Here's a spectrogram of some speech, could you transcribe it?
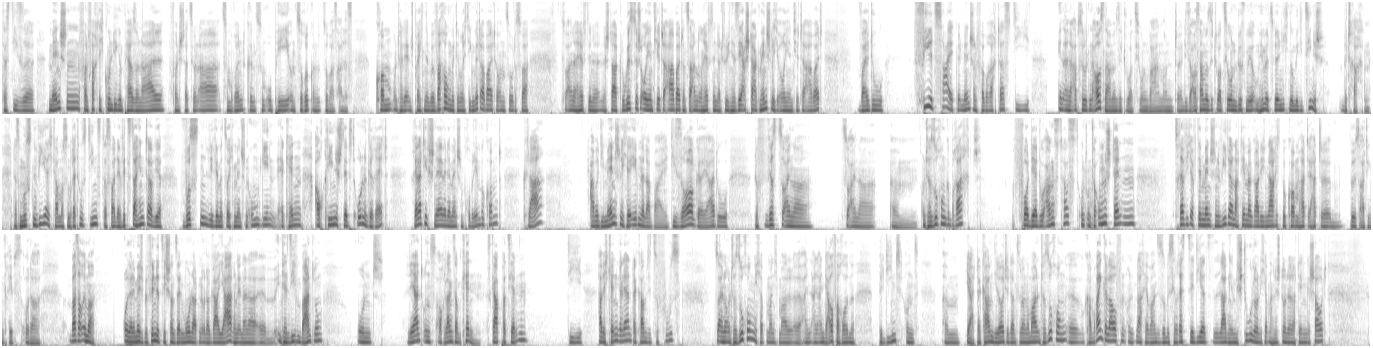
dass diese Menschen von fachlich kundigem Personal von Station A zum Röntgen, zum OP und zurück und sowas alles kommen unter der entsprechenden Bewachung mit dem richtigen Mitarbeiter und so. Das war zu einer Hälfte eine, eine stark logistisch orientierte Arbeit und zur anderen Hälfte natürlich eine sehr stark menschlich orientierte Arbeit, weil du viel Zeit mit Menschen verbracht hast, die in einer absoluten Ausnahmesituation waren. Und äh, diese Ausnahmesituationen dürfen wir um Himmels Willen nicht nur medizinisch betrachten. Das mussten wir. Ich kam aus dem Rettungsdienst. Das war der Witz dahinter. Wir wussten, wie wir mit solchen Menschen umgehen, erkennen, auch klinisch selbst ohne Gerät, relativ schnell, wenn der Mensch ein Problem bekommt. Klar. Aber die menschliche Ebene dabei, die Sorge, ja, du, du wirst zu einer, zu einer ähm, Untersuchung gebracht, vor der du Angst hast und unter Umständen treffe ich auf den Menschen wieder, nachdem er gerade die Nachricht bekommen hat, er hatte bösartigen Krebs oder was auch immer. Oder der Mensch befindet sich schon seit Monaten oder gar Jahren in einer äh, intensiven Behandlung und lernt uns auch langsam kennen. Es gab Patienten, die habe ich kennengelernt, da kamen sie zu Fuß zu einer Untersuchung. Ich habe manchmal äh, einen, einen der Aufwachräume bedient und ähm, ja, da kamen die Leute dann zu einer normalen Untersuchung, äh, kamen reingelaufen und nachher waren sie so ein bisschen restsediert, lagen im Stuhl und ich habe noch eine Stunde nach denen geschaut.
